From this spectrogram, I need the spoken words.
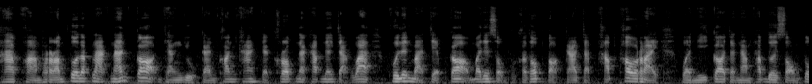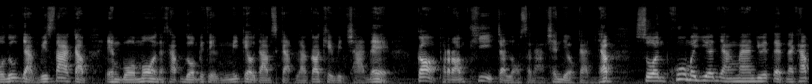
ภาพความพร้อมตัวหลักๆ นั้นก็ยังอยู่กันค่อนข้างจะครบนะครับเนื่องจากว่าผู้เล่นบาดเจ็บก็ไม่ได้ส่งผลกระทบต่อการจัดทัพเท่าไหร่ วันนี้ก็จะนำทัพโดย 2 ตัวลูกอย่างวิซ่ากับเอมโบโมนะครับรวมไปถึงมิเกลดัมสกัดแล้วก็เควินชาเด้ก็พร้อมที่จะลงสนามเช่นเดียวกันครับส่วนผู้มาเยือนอย่างแมนยูไนเต็ดนะครับ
